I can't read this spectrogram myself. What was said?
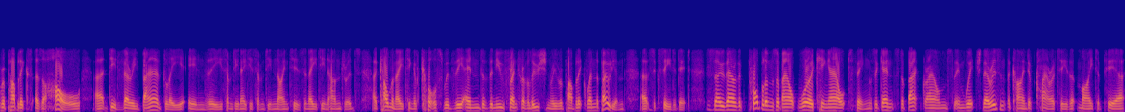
republics as a whole uh, did very badly in the 1780s, 1790s, and 1800s, uh, culminating, of course, with the end of the new French Revolutionary Republic when Napoleon uh, succeeded it. So there are the problems about working out things against a background in which there isn't the kind of clarity that might appear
